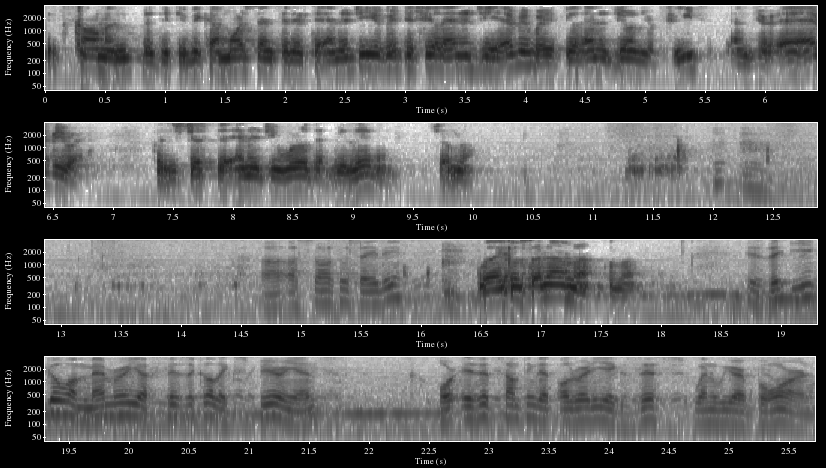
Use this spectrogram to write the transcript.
It's common that if you become more sensitive to energy you're going to feel energy everywhere, you feel energy on your feet and you're everywhere because it's just the energy world that we live in inshaAllah. Uh, As-salamu Sayyidi. Walaykum salam Is the ego a memory of physical experience or is it something that already exists when we are born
